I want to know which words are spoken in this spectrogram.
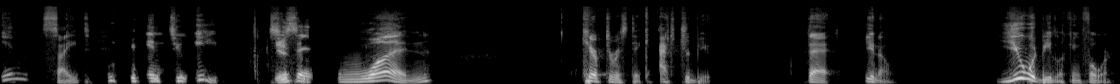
insight into E. She Yeah. said one characteristic attribute that you know you would be looking for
